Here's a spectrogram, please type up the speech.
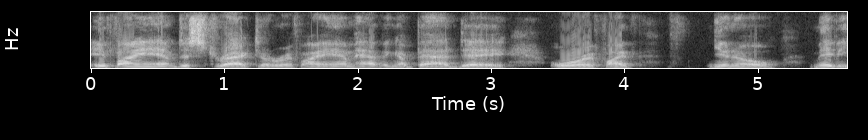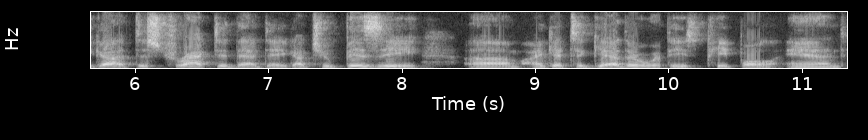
if I am distracted, or if I am having a bad day, or if I've you know maybe got distracted that day, got too busy, um, I get together with these people and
